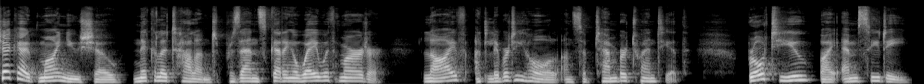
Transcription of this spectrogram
Check out my new show, Nicola Tallant presents Getting Away with Murder, live at Liberty Hall on September 20th. Brought to you by MCD.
